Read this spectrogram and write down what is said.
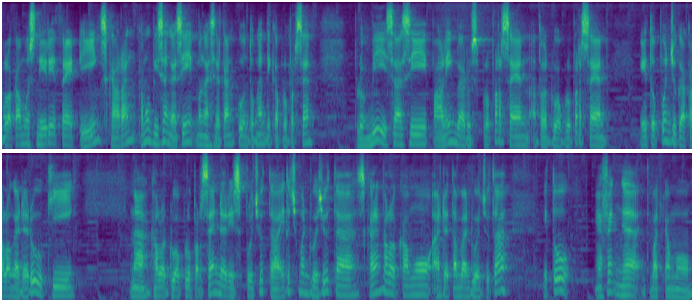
kalau kamu sendiri trading, sekarang kamu bisa nggak sih menghasilkan keuntungan 30%? Belum bisa sih, paling baru 10% atau 20%. Itu pun juga kalau nggak ada rugi. Nah, kalau 20% dari 10 juta, itu cuma 2 juta. Sekarang kalau kamu ada tambahan 2 juta, itu efek nggak tempat kamu?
